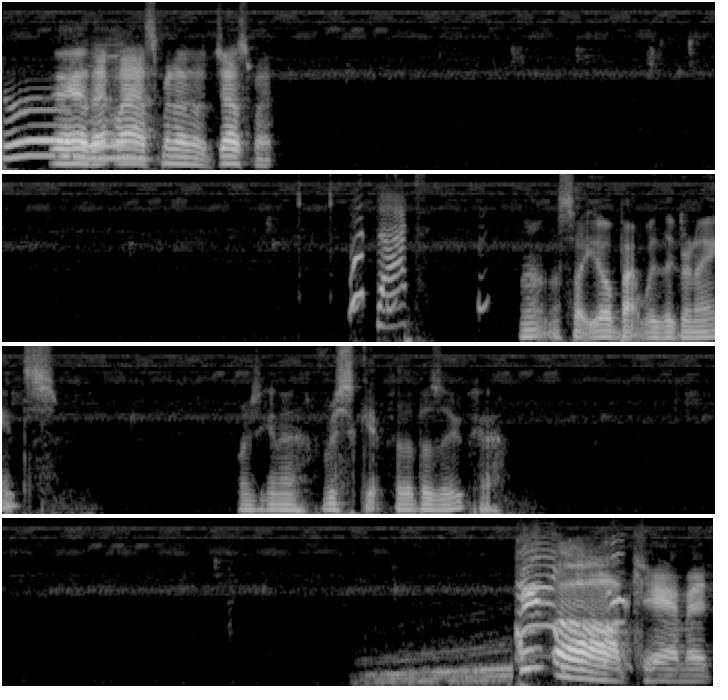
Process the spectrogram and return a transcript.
Yeah, that last minute adjustment. What's that? Well, looks like you're back with the grenades. Or is he going to risk it for the bazooka? Oh, damn it.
